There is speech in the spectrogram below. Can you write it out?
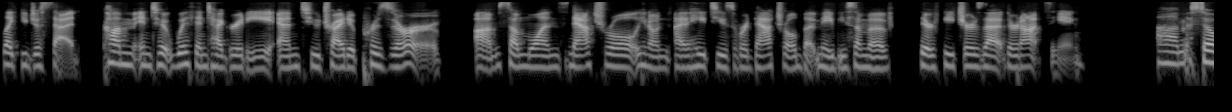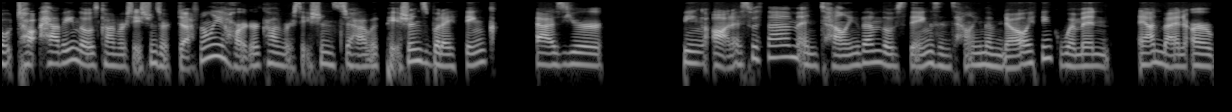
like you just said, come into it with integrity and to try to preserve um, someone's natural, you know, I hate to use the word natural, but maybe some of their features that they're not seeing. Um, so ta- having those conversations are definitely harder conversations to have with patients, but I think as you're being honest with them and telling them those things and telling them no, I think women and men are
